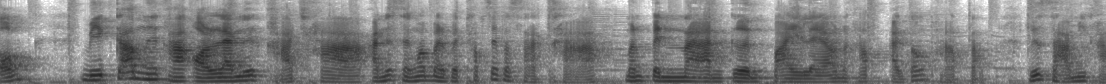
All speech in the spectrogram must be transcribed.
2. มีกล้ามเนื้อขาอ่อนแรงหรือขาชา อันนี้แสดงว่ามันไปทับเส้นประสาทขา มันเป็นนานเกินไปแล้วนะครับ อาจจะต้องผ่าตัด หรือสามีขา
